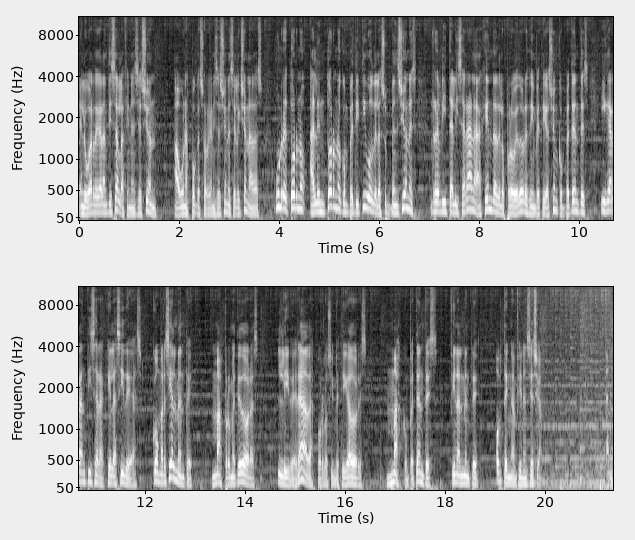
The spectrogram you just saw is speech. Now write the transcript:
en lugar de garantizar la financiación a unas pocas organizaciones seleccionadas, un retorno al entorno competitivo de las subvenciones revitalizará la agenda de los proveedores de investigación competentes y garantizará que las ideas comercialmente más prometedoras, lideradas por los investigadores más competentes, finalmente obtengan financiación. And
